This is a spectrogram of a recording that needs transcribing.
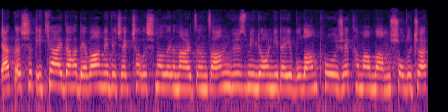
Yaklaşık iki ay daha devam edecek çalışmaların ardından 100 milyon lirayı bulan proje tamamlanmış olacak.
